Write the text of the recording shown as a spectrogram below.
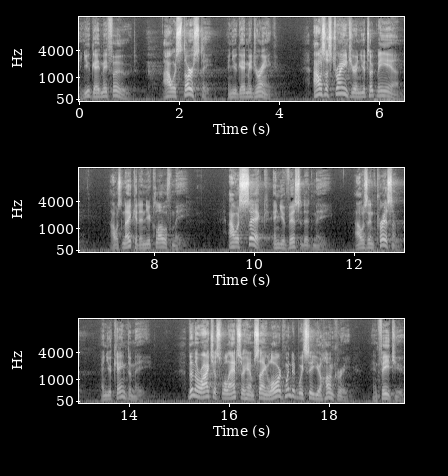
and you gave me food. I was thirsty, and you gave me drink. I was a stranger, and you took me in. I was naked, and you clothed me. I was sick, and you visited me. I was in prison, and you came to me. Then the righteous will answer him, saying, Lord, when did we see you hungry and feed you,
